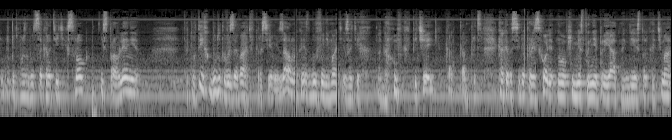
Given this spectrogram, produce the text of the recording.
может быть, можно будет сократить их срок исправления. Так вот, их будут вызывать в красивый зал, наконец будут вынимать из этих огромных печей, как, там, как это себе происходит, ну, в общем, место неприятное, где есть только тьма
